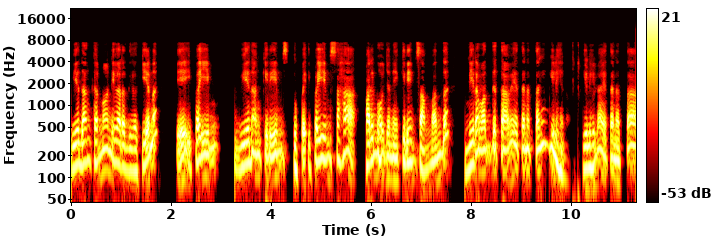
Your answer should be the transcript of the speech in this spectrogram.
වියදම් කරනවා નિවරදිව කියන ඒ ඉපයීම් වියදම් කිරීම ඉපයීම් සහ පරිභෝජනය කිරීම සම්බන්ධ නිර්වද්‍යතාවය එතනත්තකින් ගිලිහෙනවා. ගිලිහිලා එතනත්තා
